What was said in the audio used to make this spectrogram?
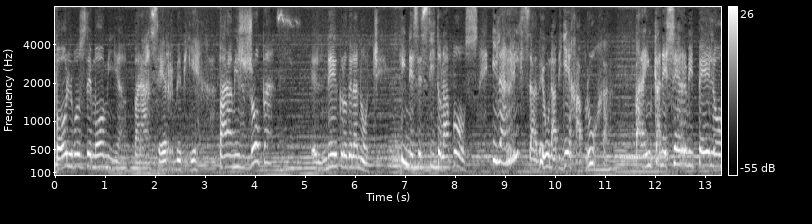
Polvos de momia para hacerme vieja. Para mis ropas, el negro de la noche. Y necesito la voz y la risa de una vieja bruja. Para encanecer mi pelo,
